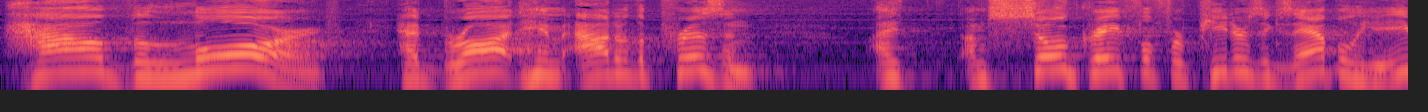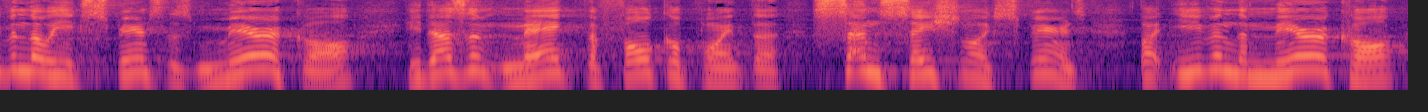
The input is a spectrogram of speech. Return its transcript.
how the Lord had brought him out of the prison. I, I'm so grateful for Peter's example here. Even though he experienced this miracle, he doesn't make the focal point the sensational experience. But even the miracle,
